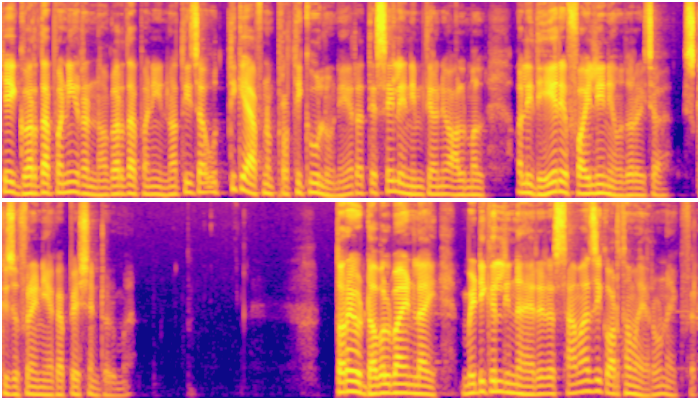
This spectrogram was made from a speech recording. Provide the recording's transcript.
केही गर्दा पनि र नगर्दा पनि नतिजा उत्तिकै आफ्नो प्रतिकूल हुने र त्यसैले निम्त्याउने अलमल अलि धेरै फैलिने हुँदो रहेछ स्किजोफ्रेनियाका पेसेन्टहरूमा तर यो डबल बाइन्डलाई मेडिकल्ली नहेरेर सामाजिक अर्थमा हेरौँ न एक फेर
